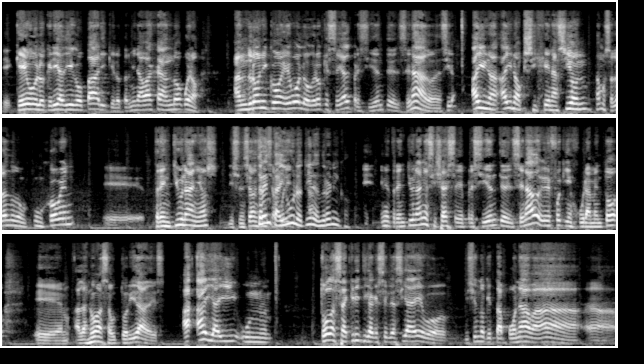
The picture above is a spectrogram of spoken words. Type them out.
eh, que Evo lo quería Diego Pari, que lo termina bajando. Bueno, Andrónico Evo logró que sea el presidente del Senado. Es decir, hay una, hay una oxigenación, estamos hablando de un joven 31 eh, años, licenciado en 31 tiene Andrónico. tiene 31 años y ya es eh, presidente del Senado y fue quien juramentó eh, a las nuevas autoridades. hay ahí un, toda esa crítica que se le hacía a Evo diciendo que taponaba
